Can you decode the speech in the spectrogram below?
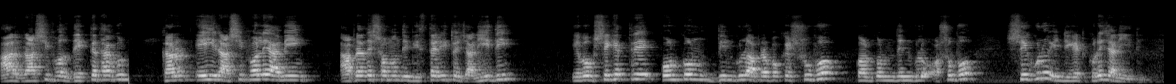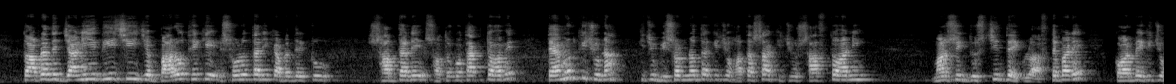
আর রাশিফল দেখতে থাকুন। কারণ এই রাশিফলে আমি আপনাদের সম্বন্ধে বিস্তারিত জানিয়ে দিই। এবং সেক্ষেত্রে কোন কোন দিনগুলো আপনার পক্ষে শুভ, কোন কোন দিনগুলো অশুভ, সেগুলো ইন্ডিকেট করে জানিয়ে দিই। তো আপনাদের জানিয়ে দিয়েছি যে বারো থেকে ষোলো তারিখ আপনাদের একটু সাবধানে সতর্ক থাকতে হবে। তেমন কিছু না, কিছু বিষণ্ণতা, কিছু হতাশা, কিছু স্বাস্থ্যহানি, মানসিক দুশ্চিন্তা এগুলো আসতে পারে। কর্মে কিছু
